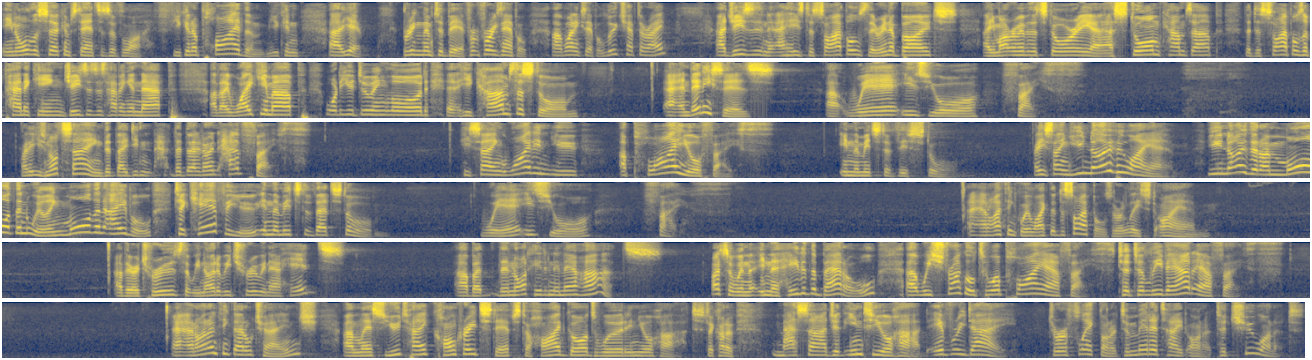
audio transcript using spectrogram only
in all the circumstances of life. You can apply them. You can, uh, yeah, bring them to bear. For, for example, uh, one example, Luke chapter 8. Uh, Jesus and his disciples, they're in a boat. Uh, you might remember the story. a storm comes up. The disciples are panicking. Jesus is having a nap. Uh, they wake him up. What are you doing, Lord? Uh, he calms the storm. And then he says, Where is your faith? But he's not saying that they, didn't, that they don't have faith. He's saying, Why didn't you apply your faith in the midst of this storm? He's saying, You know who I am. You know that I'm more than willing, more than able to care for you in the midst of that storm. Where is your faith? And I think we're like the disciples, or at least I am. Are there truths that we know to be true in our heads, uh, but they're not hidden in our hearts? Right, so in the, in the heat of the battle, uh, we struggle to apply our faith, to, to live out our faith. And I don't think that'll change unless you take concrete steps to hide God's word in your heart, to kind of massage it into your heart every day, to reflect on it, to meditate on it, to chew on it.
